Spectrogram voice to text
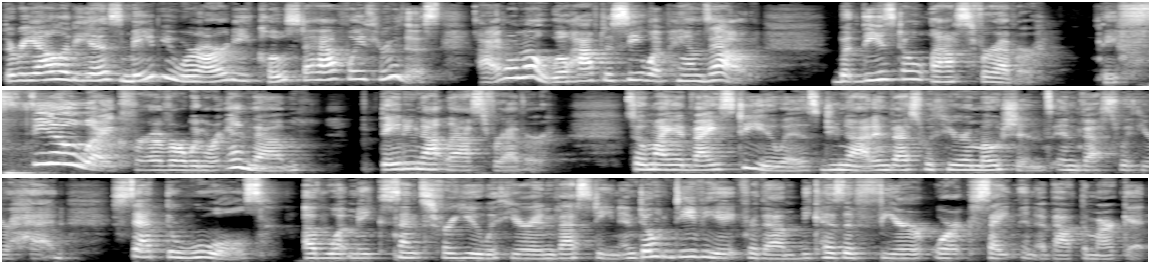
the reality is maybe we're already close to halfway through this. I don't know. We'll have to see what pans out. But these don't last forever. They feel like forever when we're in them, but they do not last forever. So, my advice to you is do not invest with your emotions, invest with your head. Set the rules of what makes sense for you with your investing and don't deviate for them because of fear or excitement about the market.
